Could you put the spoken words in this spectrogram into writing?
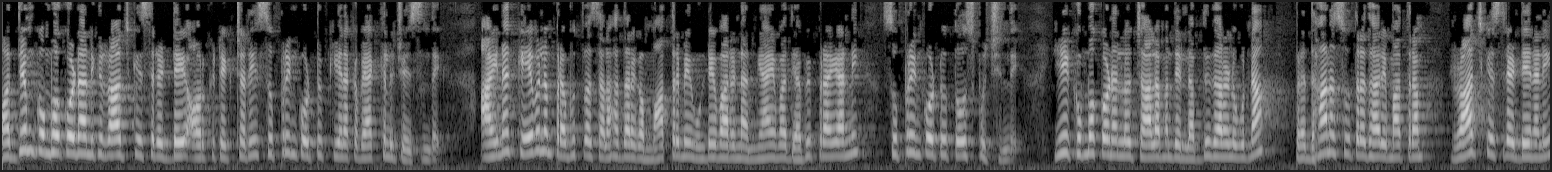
మద్యం కుంభకోణానికి రాజ్ రెడ్డి ఆర్కిటెక్ట్ అని సుప్రీంకోర్టు కీలక వ్యాఖ్యలు చేసింది. ఆయన కేవలం ప్రభుత్వ సలహాదారుగా మాత్రమే ఉండేవారన్న న్యాయవాది అభిప్రాయాన్ని సుప్రీంకోర్టు తోసిపుచ్చింది. ఈ కుంభకోణంలో చాలా మంది లబ్ధిదారులు ఉన్నా ప్రధాన సూత్రధారి మాత్రం రాజ్ రెడ్డేనని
